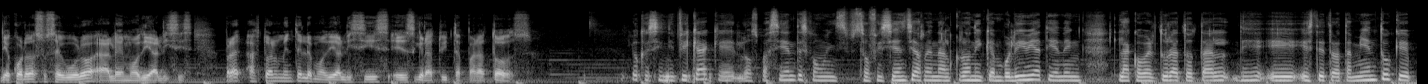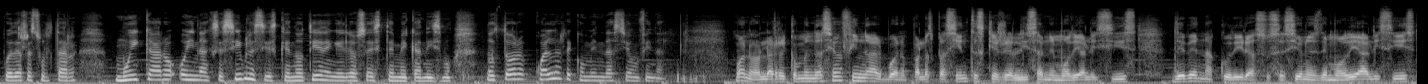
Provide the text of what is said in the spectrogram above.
de acuerdo a su seguro, a la hemodiálisis. Actualmente la hemodiálisis es gratuita para todos lo que significa que los pacientes con insuficiencia renal crónica en Bolivia tienen la cobertura total de eh, este tratamiento que puede resultar muy caro o inaccesible si es que no tienen ellos este mecanismo. Doctor, ¿cuál es la recomendación final? Bueno, la recomendación final, bueno, para los pacientes que realizan hemodiálisis deben acudir a sus sesiones de hemodiálisis.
